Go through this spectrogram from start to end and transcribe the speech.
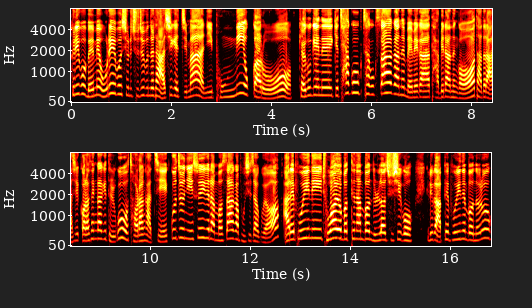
그리고 매매 오래 해보신 우리 주주분들 다 아시겠지만 이 복리 효과로 결국에는 이렇게 차곡차곡 쌓아가는 매매가 답이라는 거 다들 아실 거라 생각이 들고 저랑 같이 꾸준히 수익을 한번 쌓아가 보시자고요. 아래 보이는 좋아요 버튼 한번 눌러주시고 그리고 앞에 보이는 번호로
